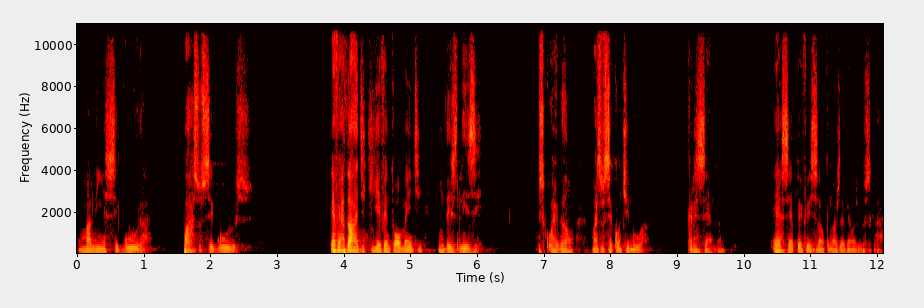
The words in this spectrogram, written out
Uma linha segura, passos seguros. É verdade que eventualmente um deslize, um escorregão, mas você continua crescendo. Essa é a perfeição que nós devemos buscar.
